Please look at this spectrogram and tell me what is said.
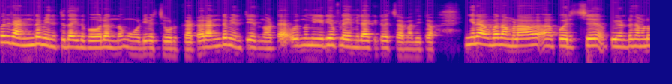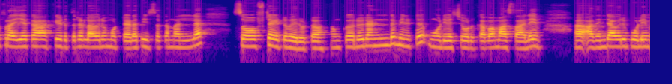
ഒരു രണ്ട് മിനിറ്റ് ഇതാ ഇതുപോലെ ഒന്ന് മൂടി വെച്ച് കൊടുക്കുക കേട്ടോ രണ്ട് മിനിറ്റ് ഇരുന്നോട്ടെ ഒന്ന് മീഡിയം ഫ്ലെയിമിലാക്കിയിട്ട് വെച്ചാൽ മതി കേട്ടോ ഇങ്ങനെ ആകുമ്പോൾ നമ്മൾ ആ പൊരിച്ച് വീണ്ടും നമ്മൾ ഫ്രൈ ഒക്കെ ആക്കി എടുത്തിട്ടുള്ള ഒരു മുട്ടയുടെ പീസൊക്കെ നല്ല സോഫ്റ്റ് ആയിട്ട് വരും കേട്ടോ നമുക്ക് ഒരു രണ്ട് മിനിറ്റ് മൂടി വെച്ച് കൊടുക്കുക. അപ്പോൾ മസാലയും ആ, അതിന്റെ ആ ഒരു പുളിയും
